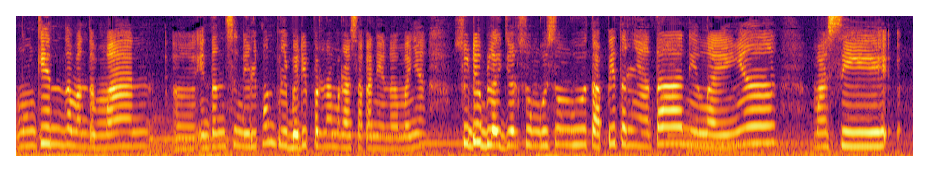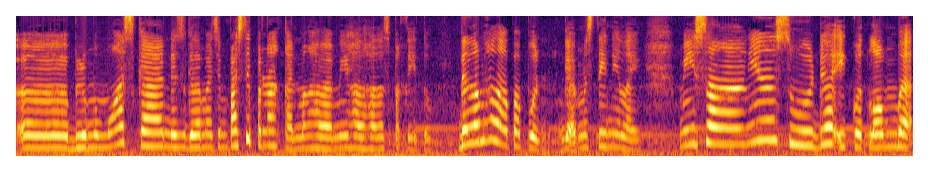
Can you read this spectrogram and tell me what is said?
mungkin teman-teman uh, Intan sendiri pun pribadi pernah merasakan yang namanya sudah belajar sungguh-sungguh tapi ternyata nilainya masih uh, belum memuaskan dan segala macam. Pasti pernah kan mengalami hal-hal seperti itu. Dalam hal apa pun nggak mesti nilai. Misalnya sudah ikut lomba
